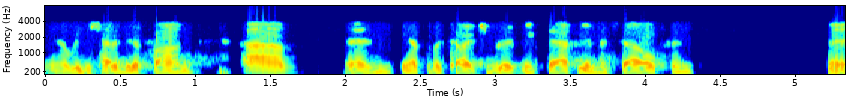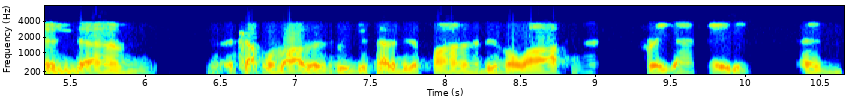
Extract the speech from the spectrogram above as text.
You know, we just had a bit of fun. Um, and you know from the coaching group, Nick Daffy and myself, and and um, a couple of others. We just had a bit of fun and a bit of a laugh in the pre-game meeting, and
